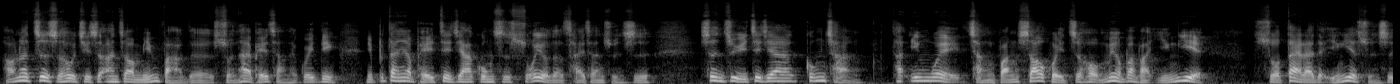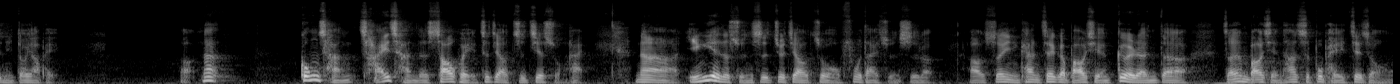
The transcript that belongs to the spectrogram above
好，那这时候其实按照民法的损害赔偿的规定，你不但要赔这家公司所有的财产损失，甚至于这家工厂。它因为厂房烧毁之后没有办法营业，所带来的营业损失你都要赔。哦，那工厂财产的烧毁，这叫直接损害；那营业的损失就叫做附带损失了。好，所以你看这个保险，个人的责任保险，它是不赔这种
